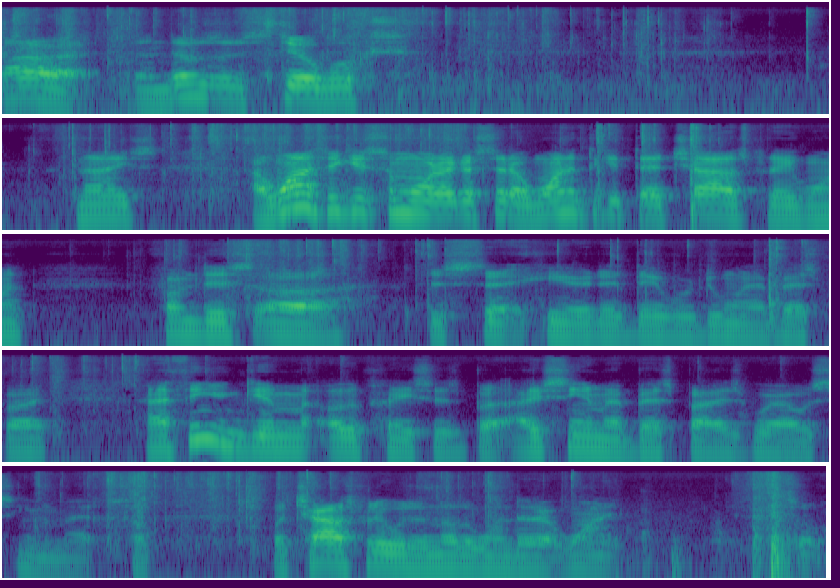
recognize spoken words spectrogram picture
Alright, and those are the steel books. Nice. I wanted to get some more. Like I said, I wanted to get that Child's Play one from this uh this set here that they were doing at Best Buy. I think you can get them at other places, but I've seen them at Best Buy is where I was seeing them at. So, but Child's Play was another one that I wanted. So,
